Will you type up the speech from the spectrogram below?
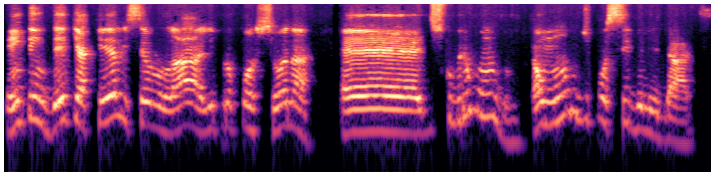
Entender que aquele celular lhe proporciona é, descobrir o mundo. É um mundo de possibilidades.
